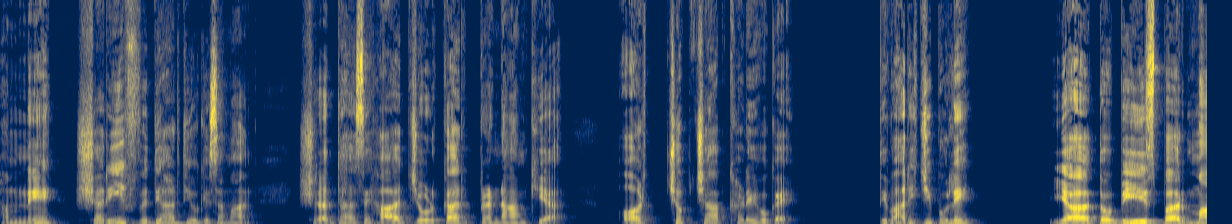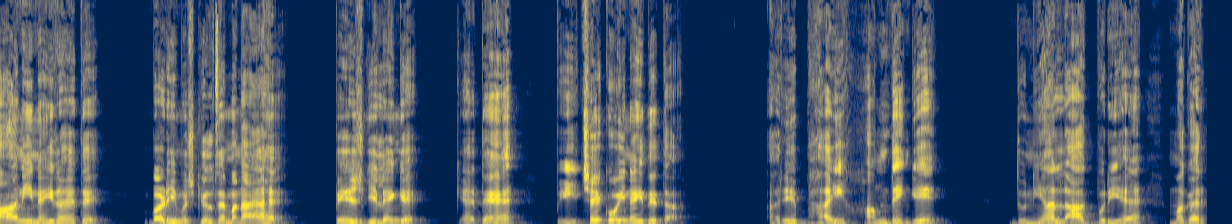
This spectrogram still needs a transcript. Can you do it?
हमने शरीफ विद्यार्थियों के समान श्रद्धा से हाथ जोड़कर प्रणाम किया। और चुपचाप खड़े हो गए। तिवारी जी बोले, यह तो बीस पर मान ही नहीं रहे थे। बड़ी मुश्किल से मनाया है। पेशगी लेंगे। कहते हैं, पीछे कोई नहीं देता। अरे भाई, हम देंगे। दुनिया लाख बुरी है, मगर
